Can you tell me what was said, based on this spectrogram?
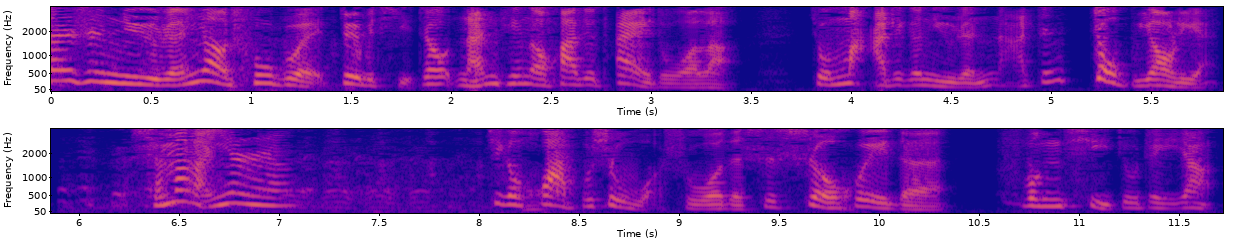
但是女人要出轨，对不起，这难听的话就太多了，就骂这个女人呐、真臭不要脸，什么玩意儿啊？这个话不是我说的，是社会的风气就这样，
